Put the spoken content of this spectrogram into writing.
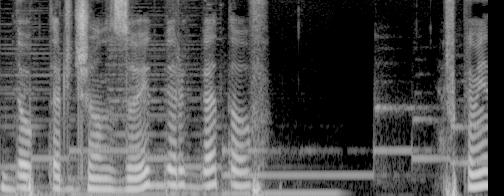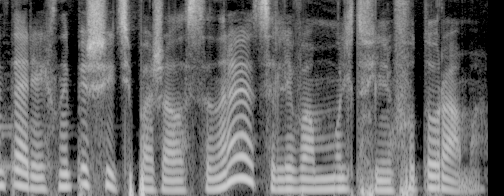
Доктор Джон Зоидберг готов. В комментариях напишите, пожалуйста, нравится ли вам мультфильм «Футурама».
